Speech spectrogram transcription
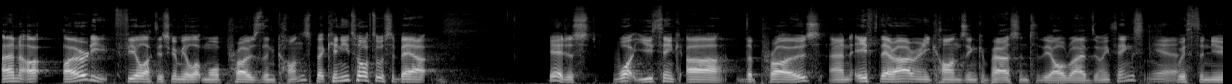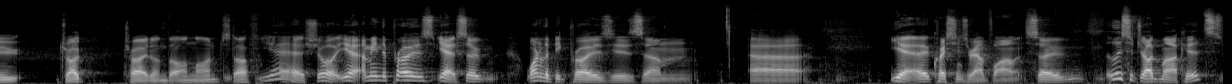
And I, I already feel like there's going to be a lot more pros than cons. But can you talk to us about, yeah, just what you think are the pros, and if there are any cons in comparison to the old way of doing things Yeah. with the new drug trade on the online stuff? Yeah, sure. Yeah, I mean the pros. Yeah, so one of the big pros is, um, uh, yeah, uh, questions around violence. So illicit drug markets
